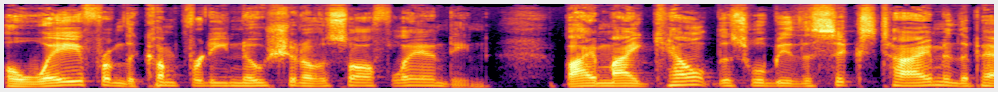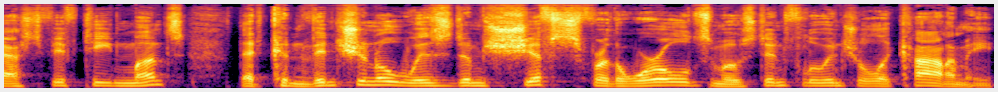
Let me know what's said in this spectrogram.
away from the comforting notion of a soft landing. By my count, this will be the sixth time in the past 15 months that conventional wisdom shifts for the world's most influential economy.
